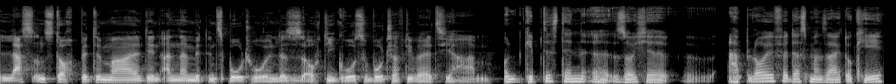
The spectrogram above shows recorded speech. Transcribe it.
lass uns doch bitte mal den anderen mit ins Boot holen. Das ist auch die große Botschaft, die wir jetzt hier haben. Und gibt es denn äh, solche äh, Abläufe, dass man sagt, okay,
